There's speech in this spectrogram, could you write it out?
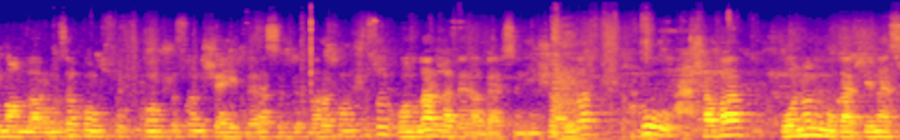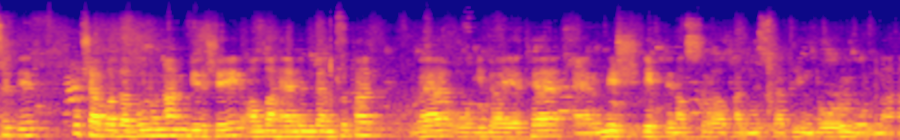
imamlarımıza komşu, komşusun, şehitlere, sıddıklara komşusun, onlarla berabersin inşallah. Bu çaba onun mukaddimesidir. Bu çabada bulunan bir şeyi Allah elinden tutar ve o hidayete ermiş ihdinas sıratal müstakim doğru yoluna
